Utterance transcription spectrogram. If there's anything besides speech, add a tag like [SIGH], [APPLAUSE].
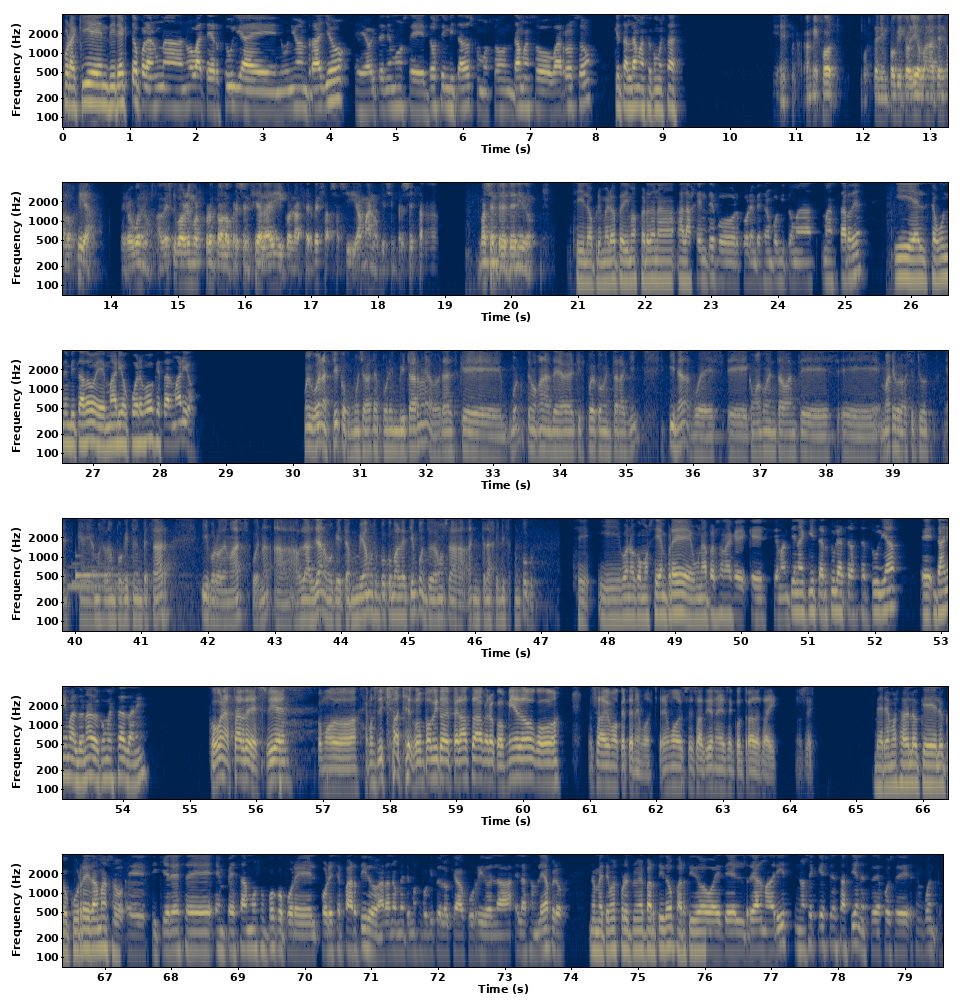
por aquí en directo para una nueva tertulia en Unión Rayo. Eh, hoy tenemos eh, dos invitados como son Damaso Barroso. ¿Qué tal Damaso? ¿Cómo estás? Bien, mejor. Hemos tenido un poquito lío con la tecnología, pero bueno, a ver si volvemos pronto a lo presencial ahí con las cervezas así a mano, que siempre se está más entretenido. Sí, lo primero pedimos perdón a, la gente por, por, empezar un poquito más, más tarde. Y el segundo invitado, eh, Mario Cuervo. ¿Qué tal, Mario? Muy buenas chicos, muchas gracias por invitarme. La verdad es que, bueno, tengo ganas de ver qué se puede comentar aquí. Y nada, pues, eh, como ha comentado antes eh, Mario, creo que, que hemos dado un poquito de empezar. Y por lo demás, pues nada, a hablar ya, ¿no? Porque enviamos un poco más de tiempo, entonces vamos a, a un poco. Sí, y bueno, como siempre, una persona que, que se mantiene aquí tertulia tras tertulia. Eh, Dani Maldonado, ¿cómo estás, Dani? Pues buenas tardes, bien como [LAUGHS] hemos dicho antes, con un poquito de esperanza, pero con miedo, con... no sabemos qué tenemos. Tenemos sensaciones encontradas ahí, no sé. Veremos a ver lo que, lo que ocurre, Damaso. Eh, si quieres, eh, empezamos un poco por, el, por ese partido. Ahora nos metemos un poquito en lo que ha ocurrido en la, en la asamblea, pero nos metemos por el primer partido, partido eh, del Real Madrid. No sé qué sensaciones te dejó ese, ese encuentro.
